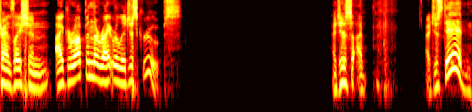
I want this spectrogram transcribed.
Translation, I grew up in the right religious groups. I just, I, I just did.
